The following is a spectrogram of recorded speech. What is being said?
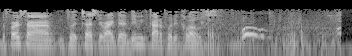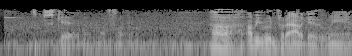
The first time he put touched it right there, then he try to put it close. Woo! I'm scared. Motherfucking. I'll be rooting for the alligator to win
